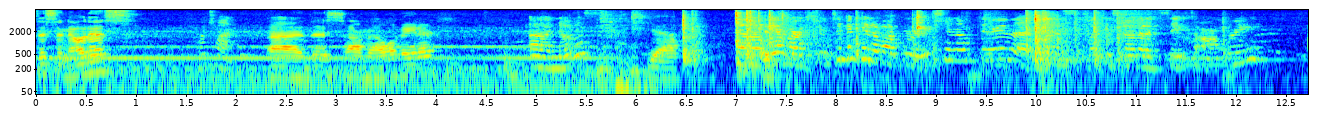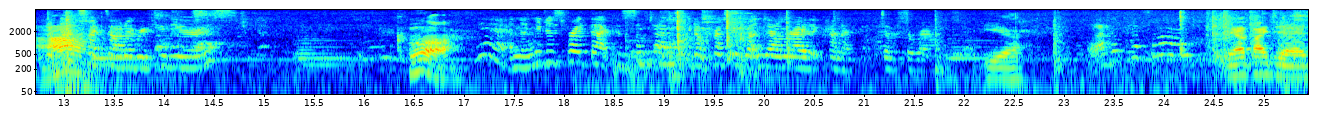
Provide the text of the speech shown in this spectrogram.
This a notice? Which one? Uh, this um elevator? Uh, notice? Yeah. Uh, we have our certificate of operation up there that lets, lets us know that it's safe to operate. Ah, checked out every few years. cool. Yeah, and then we just write that because sometimes if you don't press the button down right, it kind of jumps around. So, Yeah. well, I hope that's fun. Yep, I did.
